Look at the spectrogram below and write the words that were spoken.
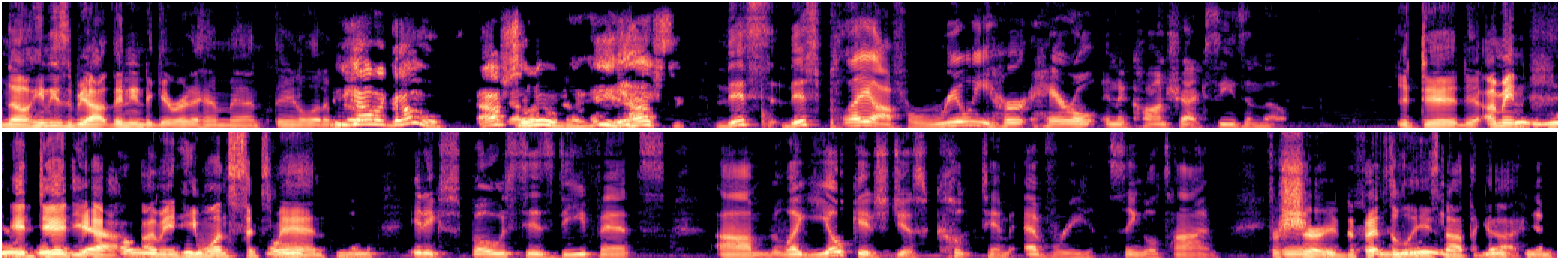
No, he needs to be out. They need to get rid of him, man. They need to let him He go. got to go. Absolutely. He Yeah. has to. This this playoff really hurt Harrell in a contract season though. It did. I mean, really- it did. Yeah. I mean, he won six man him. It exposed his defense. Um, like Jokic just cooked him every single time. for And sure. it- it Defensively, he's not the guy. him.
